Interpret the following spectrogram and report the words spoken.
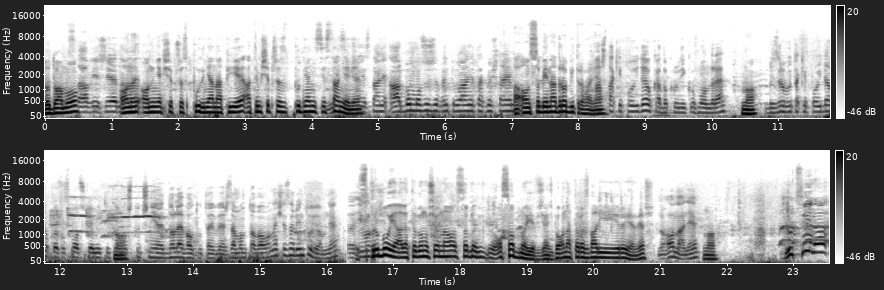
Do domu. Stawisz je na... On, on niech się przez pół dnia napije, a tym się przez pół dnia nic nie stanie, nic się nie? nie stanie. Albo możesz ewentualnie, tak myślałem, A on sobie nadrobi trochę, nie? masz takie poidełka do królików mądre, No. byś zrobił takie poidełko ze smoczkiem i tylko No. sztucznie dolewał tutaj, wiesz, zamontował, one się zorientują, nie? I możesz- Spróbuję, ale to by musiał na osobno, osobno je wziąć, bo ona to rozwali ryjem, wiesz? No ona, nie? No. Lucyna!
